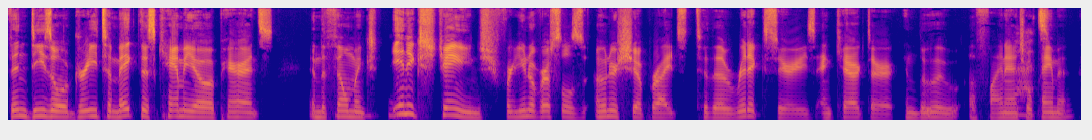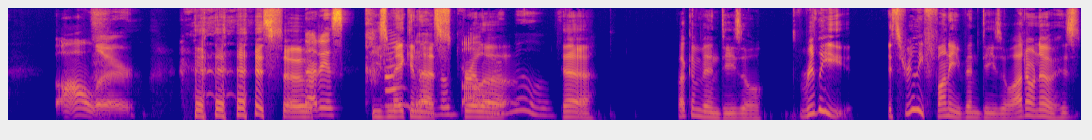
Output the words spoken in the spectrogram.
Vin Diesel agreed to make this cameo appearance in the film ex- in exchange for Universal's ownership rights to the Riddick series and character in lieu of financial That's payment. Baller. so That is. he's making that of a Skrilla- yeah, fucking Vin Diesel. Really, it's really funny. Vin Diesel. I don't know his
